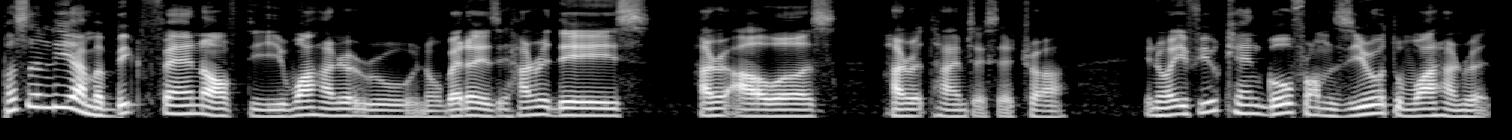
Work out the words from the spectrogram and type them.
Personally, I'm a big fan of the 100 rule, you know, whether it's 100 days, 100 hours, 100 times, etc. You know, if you can go from 0 to 100,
